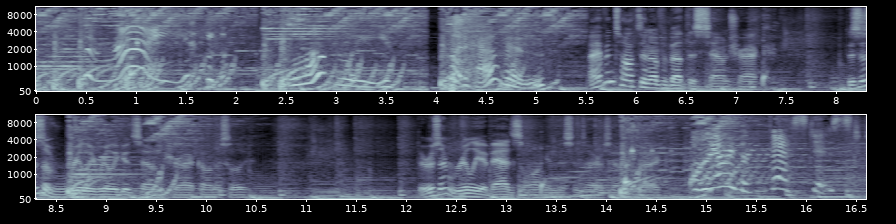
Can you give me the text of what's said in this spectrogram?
Hooray! Lovely. Good heavens. I haven't talked enough about this soundtrack. This is a really, really good soundtrack, honestly. There isn't really a bad song in this entire soundtrack. You're the bestest.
